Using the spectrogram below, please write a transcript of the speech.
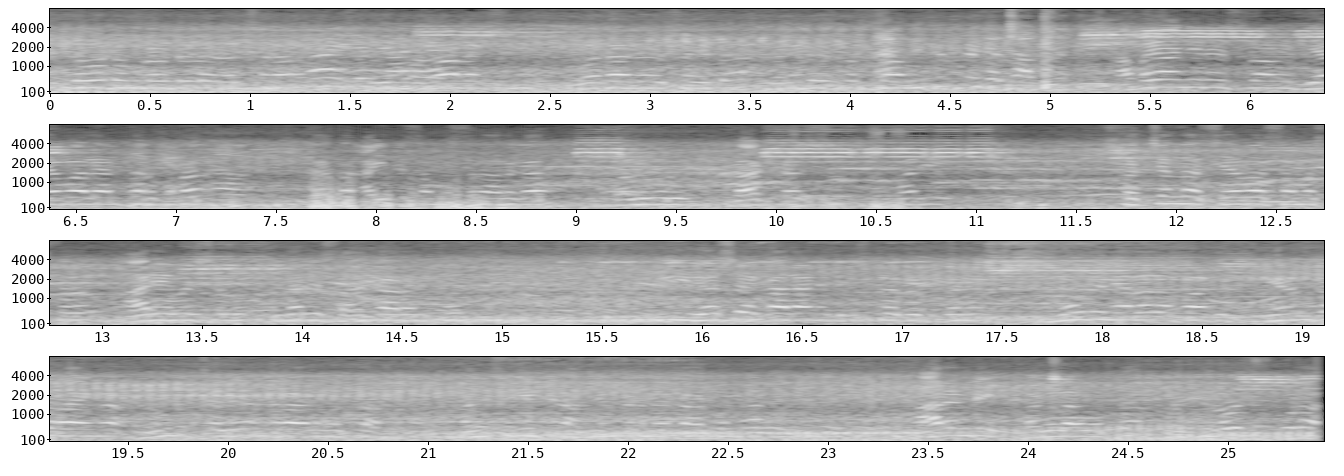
సిద్ధవటం రోడ్డులో వెలిసిన శ్రీ మహాలక్ష్మి గోదాదేవి సహిత వెంకటేశ్వర స్వామి అభయాంజనేయ స్వామి దేవాలయం తరఫున గత ఐదు సంవత్సరాలుగా పలువురు డాక్టర్స్ మరియు స్వచ్ఛంద సేవా సంస్థలు ఆర్యవైశ్యులు అందరి సహకారంతో ఈ వేసవి కాలాన్ని దృష్టిలో పెట్టుకొని మూడు నెలల పాటు నిరంతరాయంగా రెండు చలివేంద్రాల వద్ద మంచినీటిని అందించడమే కాకుండా ఆర్ఎండి బంగ్లా వద్ద ప్రతిరోజు కూడా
